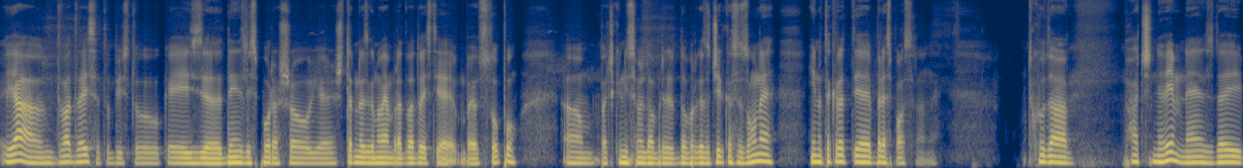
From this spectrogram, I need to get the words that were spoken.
Ja, 2020 v bistvu, ki je iz eh, Denzli spora šel, je 14. novembra 2020 je je odstopil, um, pač ker niso imeli dobre, dobrega začetka sezone in od takrat je brezposelen. ne. Tako da, pač ne vem, ne, zdaj.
